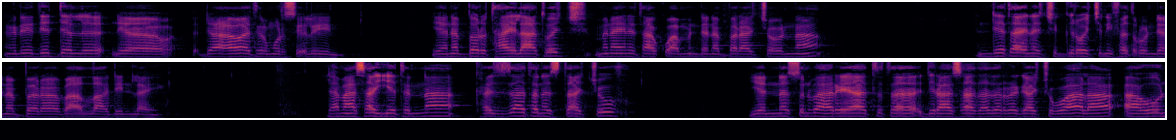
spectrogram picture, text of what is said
እንግዲህ ድድል ዳዕዋት ልሙርሲሊን የነበሩት ሀይላቶች ምን አይነት አቋም እንደነበራቸውና እንዴት አይነት ችግሮችን ይፈጥሩ እንደነበረ በአላህ ዲን ላይ ለማሳየትና ከዛ ተነስታችሁ የእነሱን ባህርያት دراسة ታደረጋችሁ በኋላ አሁን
